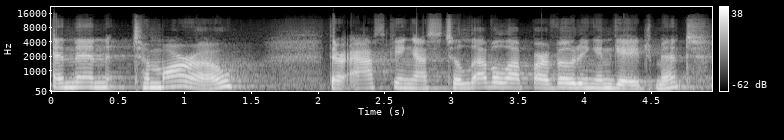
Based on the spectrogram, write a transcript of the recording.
And then tomorrow, they're asking us to level up our voting engagement.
